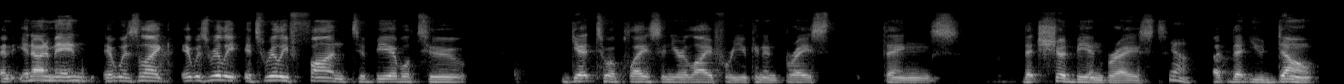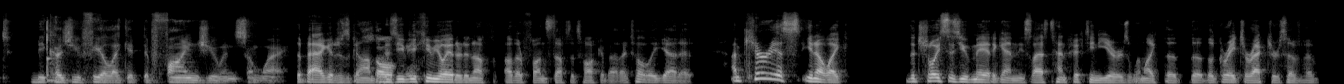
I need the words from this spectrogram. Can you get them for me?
and you know what i mean it was like it was really it's really fun to be able to get to a place in your life where you can embrace things that should be embraced yeah but that you don't because you feel like it defines you in some way the baggage is gone So- because you've accumulated enough other fun stuff to talk about. I totally get it. I'm curious, you know, like the choices you've made again these last 10, 15 years when like the the, the great directors have, have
